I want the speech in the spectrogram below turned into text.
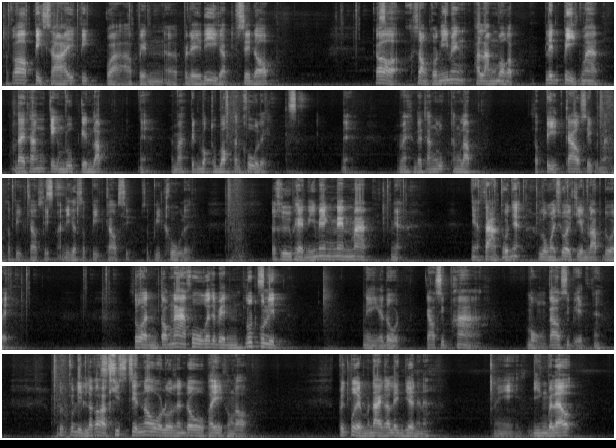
แล้วก็ปีกซ้ายปีกขวาเป็นเอ่อเบรดี้กับเซดอฟ ก็สองตัวนี้แม่งพลังเหมาะกับเล่นปีกมาก ได้ทั้งเกมลุกเกมรับ เนี่ยเห็นไหมเป็นบล็อกทูบล็อกทั้งคู่เลย เนี่ยเห็นไหมได้ทั้งลุกทั้งรับ สปีด 90เห็นไหมสปีด 90 อันนี้ก็สปีด 90 สปีดคู่เลย ก็คือแผนนี้แม่งแน่นมาก เนี่ย เนี่ยสามตัวเนี้ยลงมาช่วยเกมรับด้วย ส่วนกองหน้าคู่ก็จะเป็นรุดกุลิต นี่กระโดด 95หม่ง91นะ ลุดกุลิตแล้วก็คริสเตียโนโรนัลโดพระเอกของเราเพิ่งเปิดมาได้ก็เล่นเยอะนะนะนี่ยิงไปแล้ว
